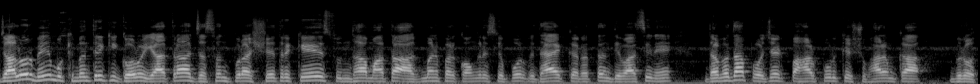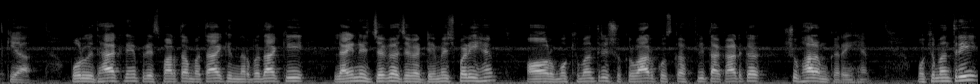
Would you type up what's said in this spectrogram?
जालोर में मुख्यमंत्री की गौरव यात्रा, जसवंतपुरा क्षेत्र के सुंधा माता आगमन पर कांग्रेस के पूर्व विधायक रतन दिवासी ने नर्मदा प्रोजेक्ट पहाड़पुर के शुभारंभ का विरोध किया। पूर्व विधायक ने प्रेस वार्ता में बताया कि नर्मदा की लाइनें जगह जगह डैमेज पड़ी हैं और मुख्यमंत्री शुक्रवार को उसका फीता काटकर शुभारंभ कर रही हैं। मुख्यमंत्री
